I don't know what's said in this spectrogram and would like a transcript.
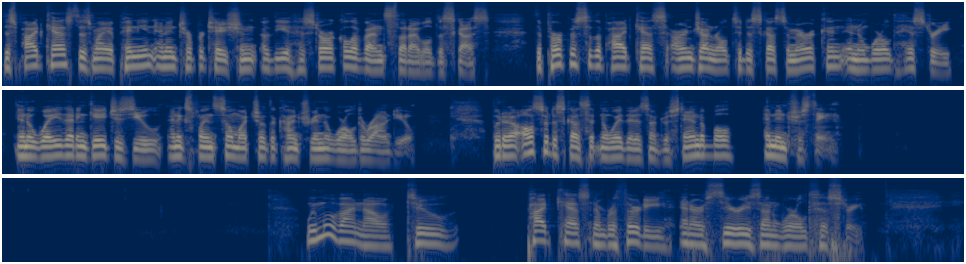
This podcast is my opinion and interpretation of the historical events that I will discuss. The purpose of the podcasts are in general to discuss American and world history in a way that engages you and explains so much of the country and the world around you but I also discuss it in a way that is understandable and interesting. We move on now to podcast number 30 in our series on world history.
